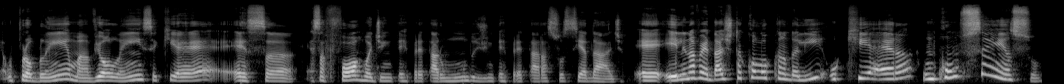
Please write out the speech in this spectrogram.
é, o problema, a violência que é essa, essa forma de interpretar o mundo, de interpretar a sociedade. É, ele, na verdade, está colocando ali o que era um consenso,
